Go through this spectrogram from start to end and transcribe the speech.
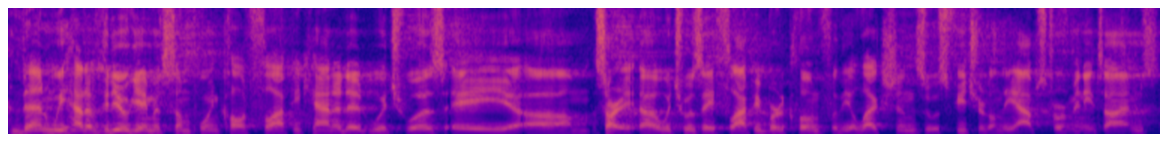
then we had a video game at some point called Flappy Candidate, which was a um, sorry, uh, which was a Flappy Bird clone for the elections. It was featured on the App Store many times.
